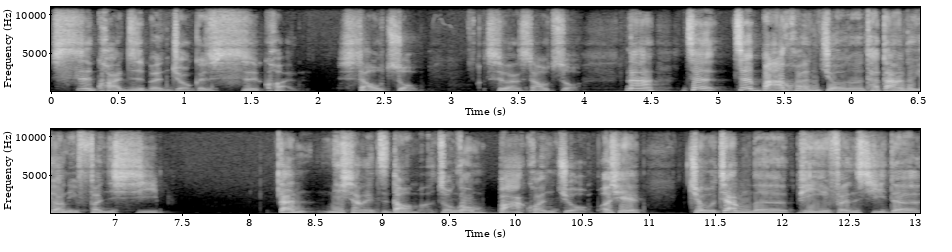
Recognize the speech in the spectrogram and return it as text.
四款日本酒跟四款烧酎，四款烧酎。那这这八款酒呢，它当然都要你分析，但你想也知道嘛，总共八款酒，而且酒酱的品饮分析的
